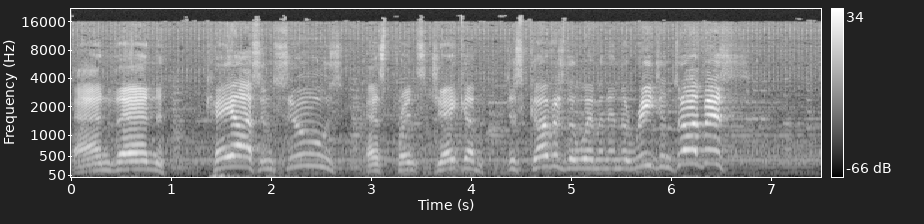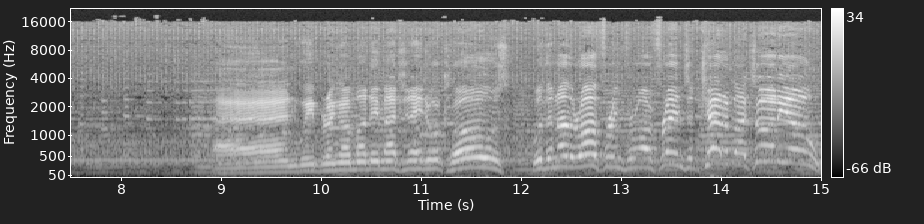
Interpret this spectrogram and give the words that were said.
And then, chaos ensues as Prince Jacob discovers the women in the regent's office. And we bring our Monday matinee to a close with another offering from our friends at Chatterbox Audio.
